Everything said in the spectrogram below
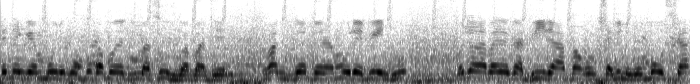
tinenge mbuni kumbuka moyo ndimazuzwa pande vanhu mure vinthu motokabereka bhira apa kusa vinthu eh, kumbuska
